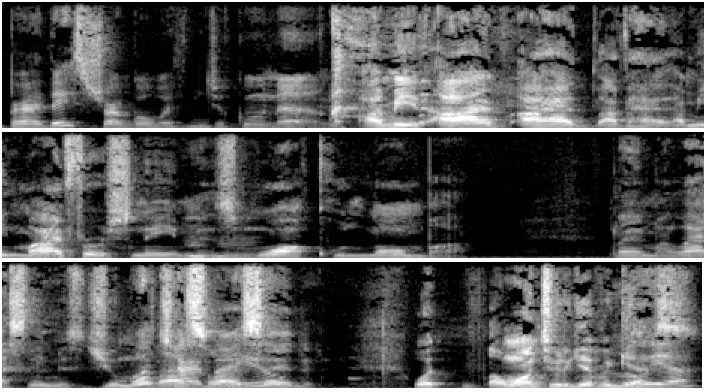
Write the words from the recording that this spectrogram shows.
bruh, they struggle with Njukuna. I mean, I've I had I've had. I mean, my first name is Mm-hmm. Mwakulomba, and my last name is Juma. What That's why I you? said. What I want you to give a guess. Luhya.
